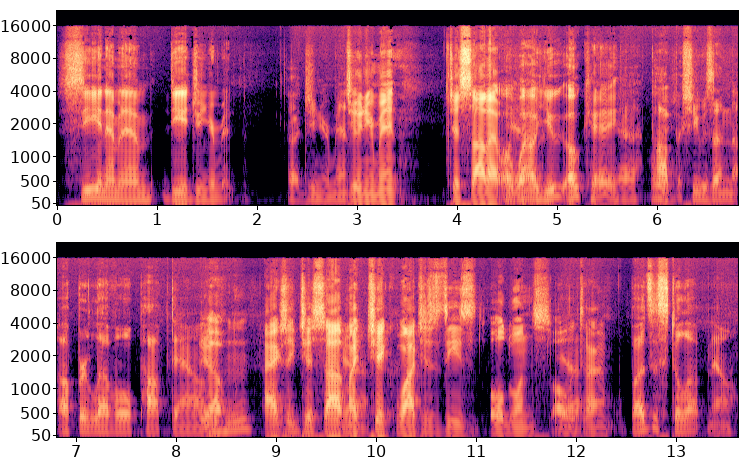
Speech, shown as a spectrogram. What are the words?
C an M&M, D a junior mint. uh, junior mint. Junior Mint. Just saw that Oh one. wow, you okay? Yeah, pop. She was on the upper level, pop down. Yep. I actually just saw it. My chick watches these old ones all the time. Buds is still up now.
